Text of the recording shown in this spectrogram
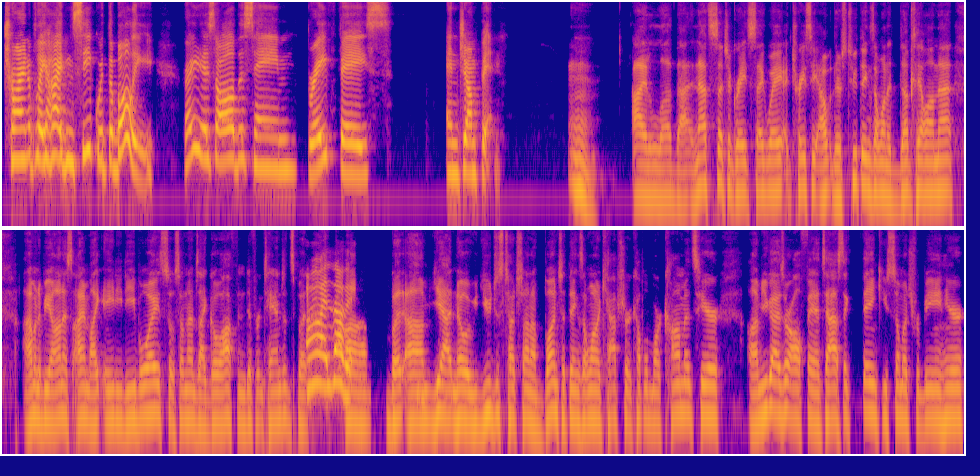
trying to play hide and seek with the bully, right? It's all the same brave face and jump in. Mm, I love that. And that's such a great segue. Tracy, I, there's two things I want to dovetail on that. I'm going to be honest. I'm like ADD boy. So sometimes I go off in different tangents, but Oh, I love it. Um, but um, yeah, no, you just touched on a bunch of things. I want to capture a couple more comments here. Um, you guys are all fantastic. Thank you so much for being here.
